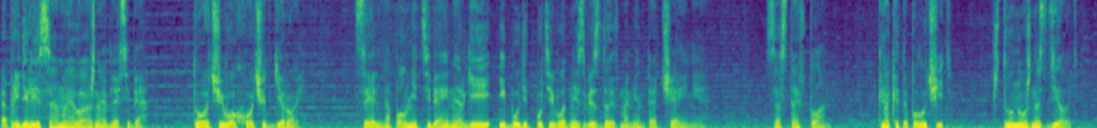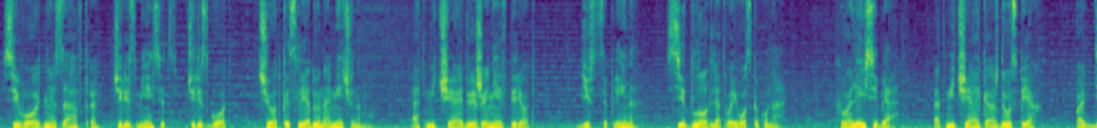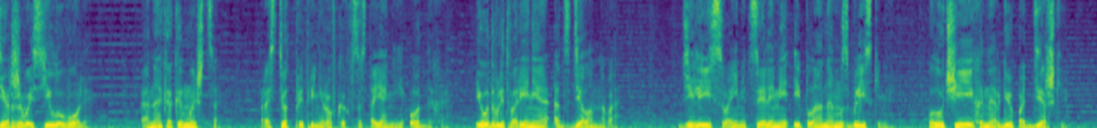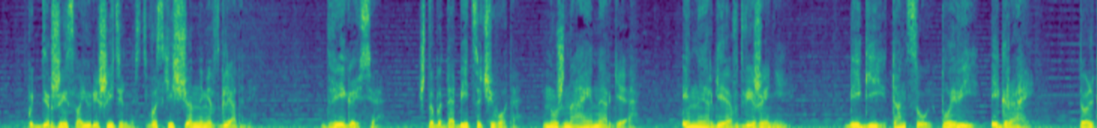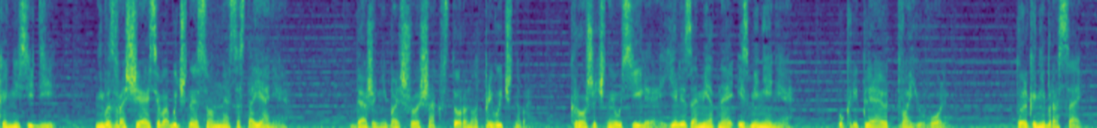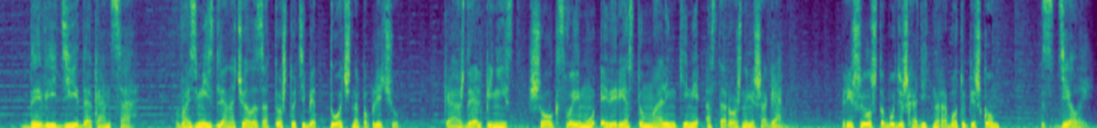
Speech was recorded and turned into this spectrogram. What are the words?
Определи самое важное для себя. То, чего хочет герой. Цель наполнит тебя энергией и будет путеводной звездой в моменты отчаяния. Составь план. Как это получить? Что нужно сделать? Сегодня, завтра, через месяц, через год? Четко следуй намеченному. Отмечай движение вперед. Дисциплина – седло для твоего скакуна. Хвали себя. Отмечай каждый успех. Поддерживай силу воли. Она, как и мышца, растет при тренировках в состоянии отдыха и удовлетворения от сделанного. Делись своими целями и планом с близкими. Получи их энергию поддержки. Поддержи свою решительность восхищенными взглядами. Двигайся. Чтобы добиться чего-то, нужна энергия. Энергия в движении. Беги, танцуй, плыви, играй. Только не сиди. Не возвращайся в обычное сонное состояние. Даже небольшой шаг в сторону от привычного, крошечные усилия, еле заметное изменение укрепляют твою волю. Только не бросай. Доведи до конца. Возьмись для начала за то, что тебе точно по плечу. Каждый альпинист шел к своему Эвересту маленькими осторожными шагами. Решил, что будешь ходить на работу пешком? Сделай.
